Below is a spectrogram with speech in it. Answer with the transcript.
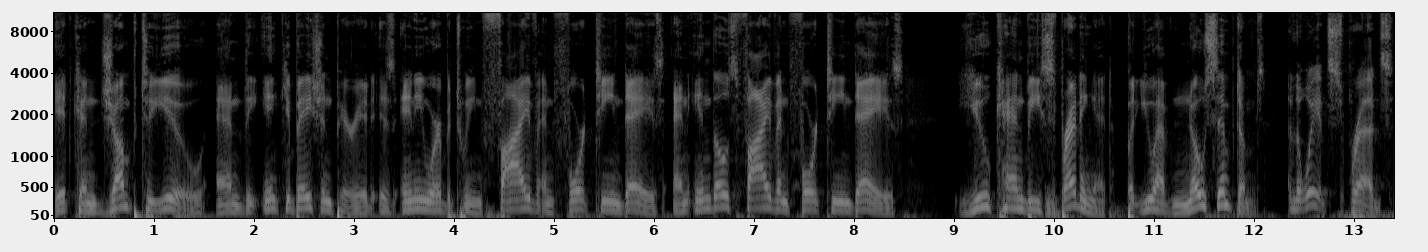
It can jump to you, and the incubation period is anywhere between five and 14 days. And in those five and 14 days, you can be spreading it, but you have no symptoms. And the way it spreads,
